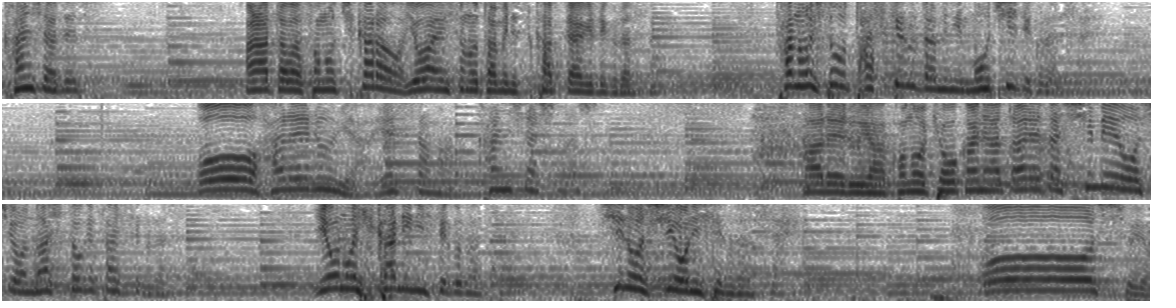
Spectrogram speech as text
感謝です。あなたはその力を弱い人のために使ってあげてください。他の人を助けるために用いてください。おおハレルヤ。イエス様感謝します。ハレルヤこの教会に与えられた使命を死を成し遂げさせてください。世の光にしてください。地の塩にしてください。おお主よ。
